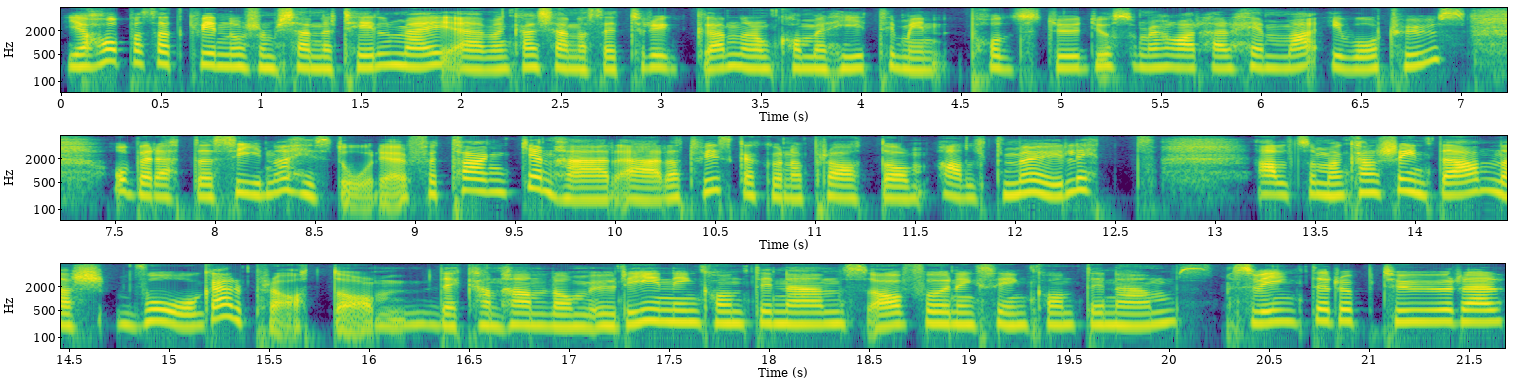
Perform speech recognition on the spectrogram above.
Jag hoppas att kvinnor som känner till mig även kan känna sig trygga när de kommer hit till min poddstudio som jag har här hemma i vårt hus och berättar sina historier. För tanken här är att vi ska kunna prata om allt möjligt. Allt som man kanske inte annars vågar prata om. Det kan handla om urininkontinens, avföringsinkontinens, sfinkterrupturer,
